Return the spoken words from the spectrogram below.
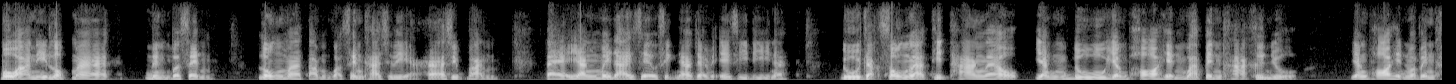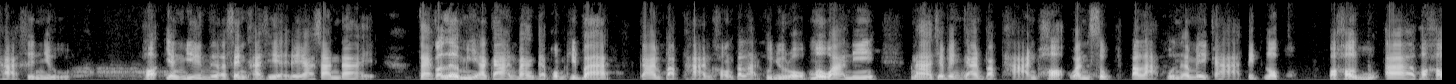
เมื่อวานนี้ลบมา 1%ลงมาต่ำกว่าเส้นค่าเฉลี่ย 50 วัน แต่ยังไม่ได้เซลล์สัญญาณจาก ACD นะ ดูจากทรงและทิศทางแล้วยังดูยังพอเห็นว่าเป็นขาขึ้นอยู่ ยังพอเห็นว่าเป็นขาขึ้นอยู่ เพราะยังยืนเหนือเส้นค่าเฉลี่ยระยะสั้นได้ แต่ก็เริ่มมีอาการบ้าง แต่ผมคิดว่าการปรับฐานของตลาดหุ้นยุโรปเมื่อวานนี้น่าจะเป็นการปรับฐาน เพราะวันศุกร์ตลาดหุ้นอเมริกาติดลบ เพราะเขาอ่าเพราะเขา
